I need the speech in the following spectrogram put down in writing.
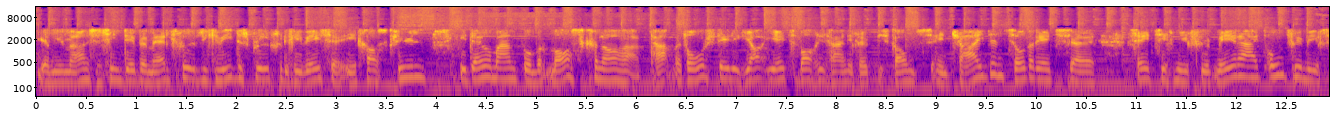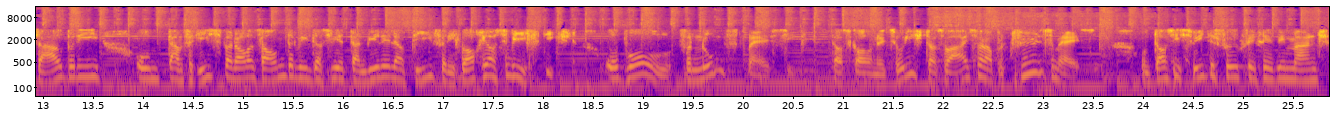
Ja, wir Menschen sind eben merkwürdig widersprüchliche Wesen. Ich habe das Gefühl, in dem Moment, wo man die Masken anhat, hat man die Vorstellung, ja, jetzt mache ich eigentlich etwas ganz Entscheidendes, oder? Jetzt äh, setze ich mich für die Mehrheit und für mich selber ein und dann vergisst man alles andere, weil das wird dann wie relativer. Ich mache ja das Wichtigste. Obwohl, vernunftmäßig, das gar nicht so ist, das weiß man, aber gefühlsmäßig und das ist das Widersprüchliche beim Mensch.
